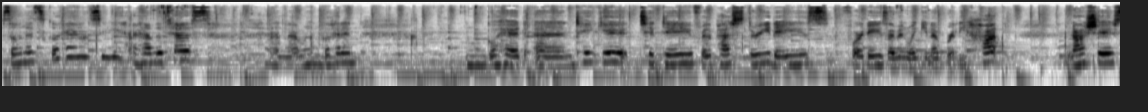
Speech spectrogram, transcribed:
So let's go ahead and see. I have the test and i'm gonna go ahead and Mm, go ahead and take it today for the past three days. Four days i've been waking up really hot nauseous.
